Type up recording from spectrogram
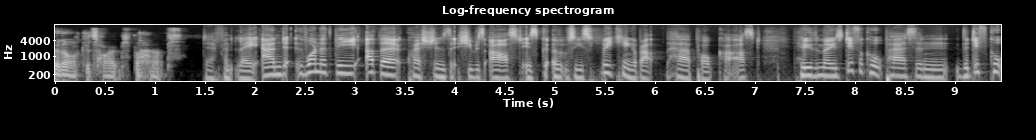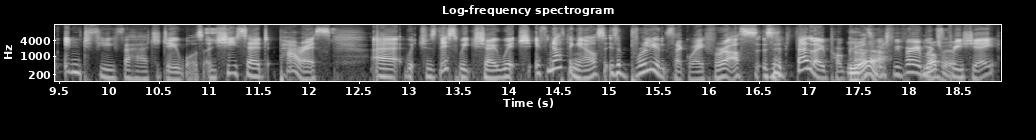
than archetypes, perhaps. Definitely. And one of the other questions that she was asked is obviously speaking about her podcast, who the most difficult person, the difficult interview for her to do was. And she said Paris, uh, which was this week's show, which, if nothing else, is a brilliant segue for us as a fellow podcast, yeah, which we very much appreciate.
